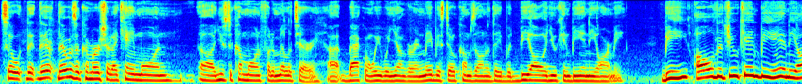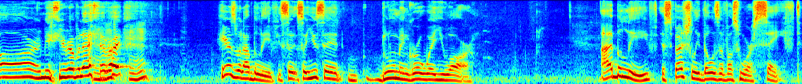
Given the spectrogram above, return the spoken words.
So th- there, there was a commercial that came on, uh, used to come on for the military uh, back when we were younger, and maybe it still comes on today. But be all you can be in the army. Be all that you can be in the army. You remember that, right? Here's what I believe. So, so you said bloom and grow where you are. I believe, especially those of us who are saved.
